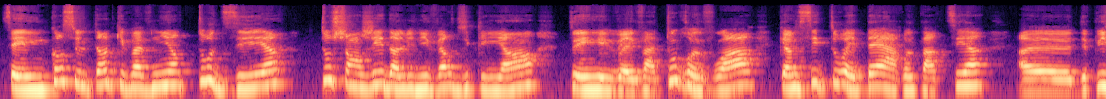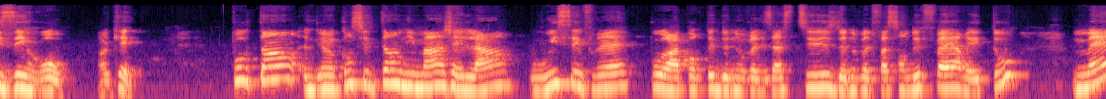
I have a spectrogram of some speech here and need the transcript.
c'est une consultante qui va venir tout dire, tout changer dans l'univers du client, elle va tout revoir comme si tout était à repartir euh, depuis zéro. OK? Pourtant, un consultant en image est là, oui, c'est vrai, pour apporter de nouvelles astuces, de nouvelles façons de faire et tout. Mais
